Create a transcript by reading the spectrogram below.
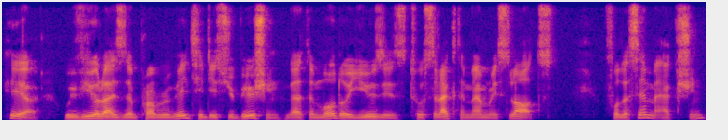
Here, we visualize the probability distribution that the model uses to select memory slots. For the same action,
